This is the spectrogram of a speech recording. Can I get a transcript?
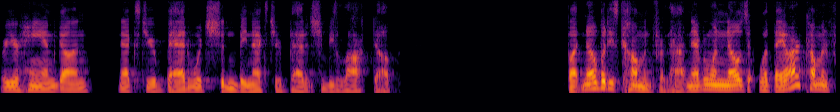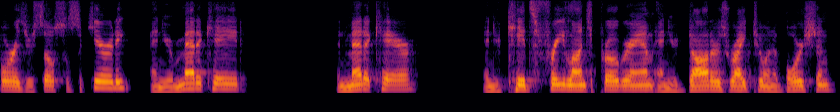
or your handgun next to your bed, which shouldn't be next to your bed. It should be locked up. But nobody's coming for that. And everyone knows that what they are coming for is your Social Security and your Medicaid and Medicare and your kids' free lunch program and your daughter's right to an abortion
